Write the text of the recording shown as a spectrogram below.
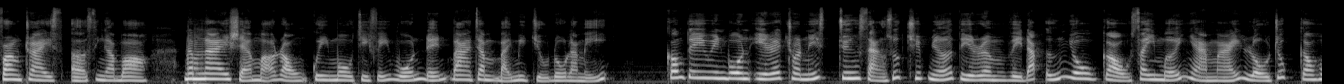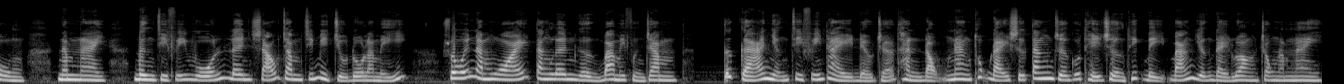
Franchise ở Singapore. Năm nay sẽ mở rộng quy mô chi phí vốn đến 370 triệu đô la Mỹ. Công ty Winbon Electronics chuyên sản xuất chip nhớ DRAM vì đáp ứng nhu cầu xây mới nhà máy Lộ Trúc Cao Hùng năm nay nâng chi phí vốn lên 690 triệu đô la Mỹ, so với năm ngoái tăng lên gần 30%. Tất cả những chi phí này đều trở thành động năng thúc đẩy sự tăng trưởng của thị trường thiết bị bán dẫn Đài Loan trong năm nay.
